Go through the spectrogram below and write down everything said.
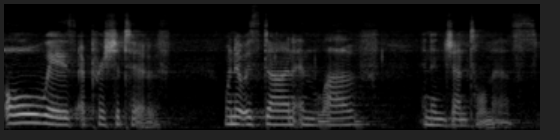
always appreciative when it was done in love and in gentleness.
